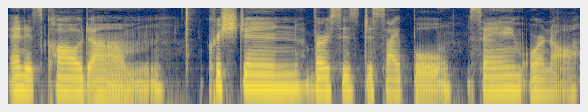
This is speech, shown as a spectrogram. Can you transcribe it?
and it's called um, Christian versus Disciple, same or not.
